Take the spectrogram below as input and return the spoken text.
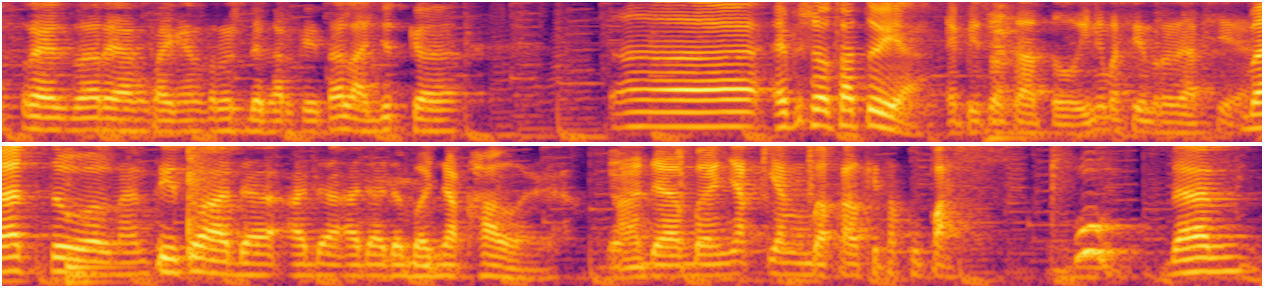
stresser yang pengen terus dengar kita lanjut ke eh, episode 1 ya. Episode 1. Ini masih introduksi ya. Betul, nanti itu ada ada ada ada banyak hal ya. Ada banyak yang bakal kita kupas. Dan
